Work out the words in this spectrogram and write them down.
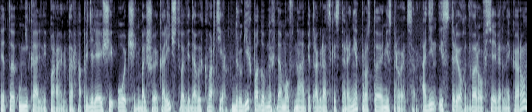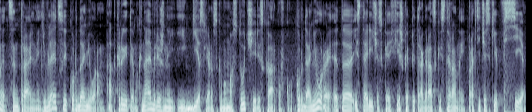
Это уникальный параметр, определяющий очень большое количество видовых квартир. Других подобных домов на Петроградской стороне просто не строится. Один из трех дворов Северной Короны, центральный, является и курданером, открытым к набережной и Геслеровскому мосту через Карповку. Курданеры – это историческая фишка Петроградской стороны. Практически все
